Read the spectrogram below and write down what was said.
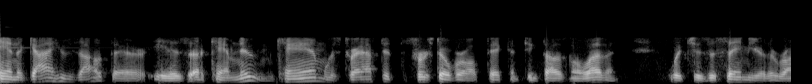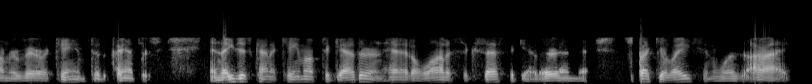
And the guy who's out there is uh, Cam Newton. Cam was drafted the first overall pick in 2011, which is the same year that Ron Rivera came to the Panthers. And they just kind of came up together and had a lot of success together. And the speculation was, all right,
